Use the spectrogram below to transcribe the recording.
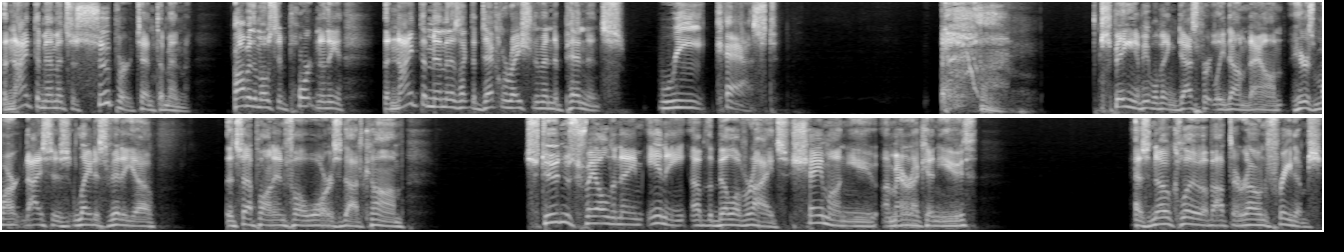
The Ninth Amendment's a super 10th Amendment. Probably the most important of the... The Ninth Amendment is like the Declaration of Independence recast. Speaking of people being desperately dumbed down, here's Mark Dice's latest video that's up on Infowars.com. Students fail to name any of the Bill of Rights. Shame on you, American youth. Has no clue about their own freedoms.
